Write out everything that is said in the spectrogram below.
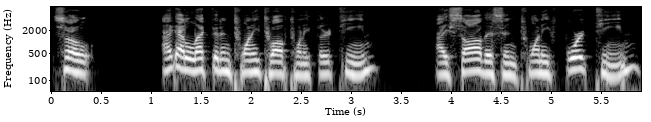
So, I got elected in 2012, 2013. I saw this in 2014.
